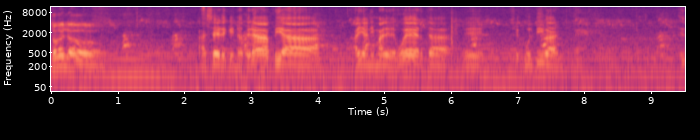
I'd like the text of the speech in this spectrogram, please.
Todo lo. a hacer equinoterapia, hay animales de huerta, eh, se cultivan. Eh,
